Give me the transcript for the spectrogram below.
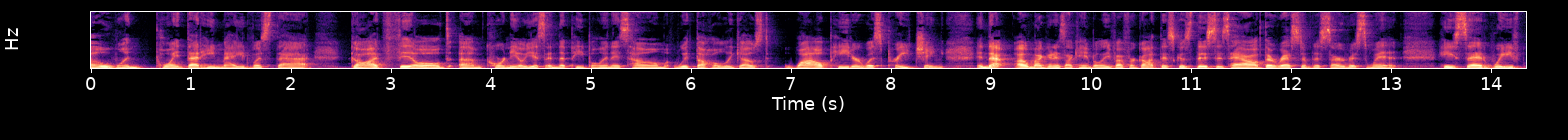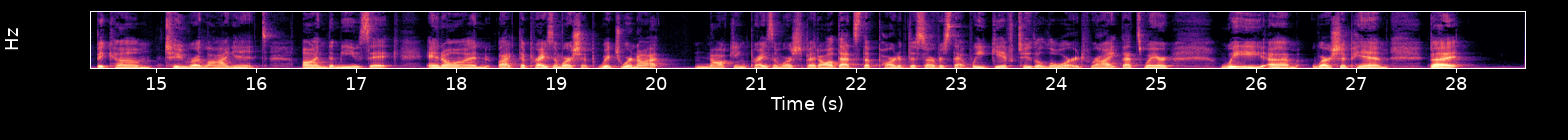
Oh, one point that he made was that God filled um, Cornelius and the people in his home with the Holy Ghost while Peter was preaching. And that, oh my goodness, I can't believe I forgot this because this is how the rest of the service went. He said, We've become too reliant on the music and on like the praise and worship, which we're not knocking praise and worship at all. That's the part of the service that we give to the Lord, right? That's where we um, worship Him. But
